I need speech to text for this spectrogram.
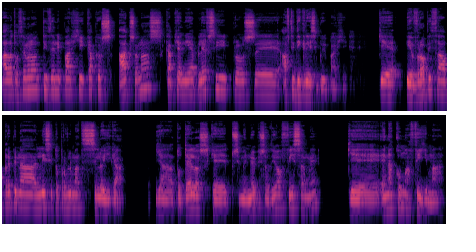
αλλά το θέμα είναι ότι δεν υπάρχει κάποιος άξονας, κάποια ενιαία πλεύση προς ε, αυτή την κρίση που υπάρχει. Και η Ευρώπη θα πρέπει να λύσει το πρόβλημα της συλλογικά για το τέλος και του σημερινού επεισοδίου αφήσαμε και ένα ακόμα αφήγημα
